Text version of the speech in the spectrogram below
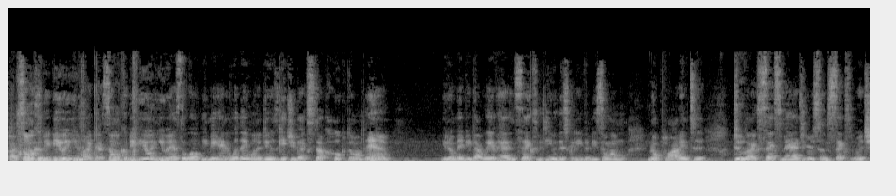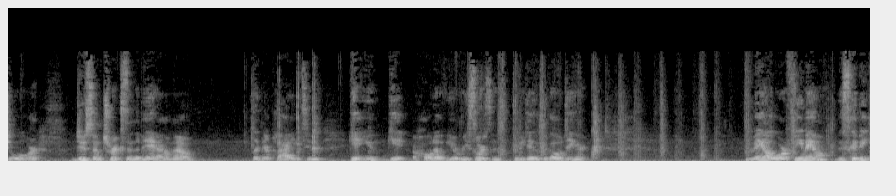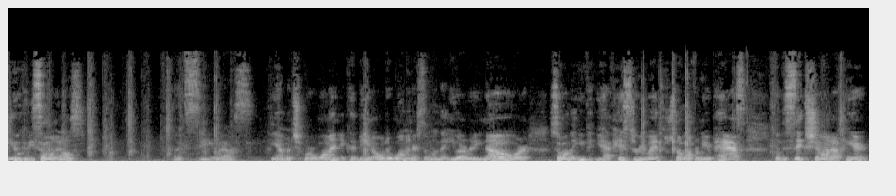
Uh, someone could be viewing you like that. Someone could be viewing you as the wealthy man, and what they want to do is get you back stuck, hooked on them. You know, maybe by way of having sex with you. This could even be someone, you know, plotting to do like sex magic or some sex ritual or do some tricks in the bed. I don't know. Like they're plotting to get you get a hold of your resources. Could be dealing with a gold digger. Male or female. This could be you, could be someone else. Let's see, what else? Yeah, mature woman. It could be an older woman or someone that you already know or someone that you, you have history with, someone from your past with the six showing up here.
